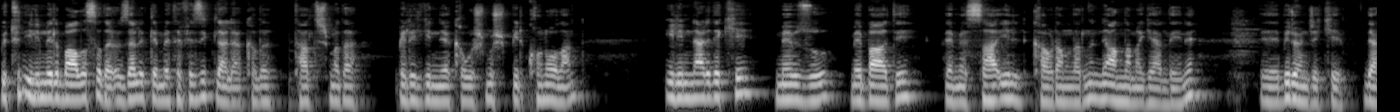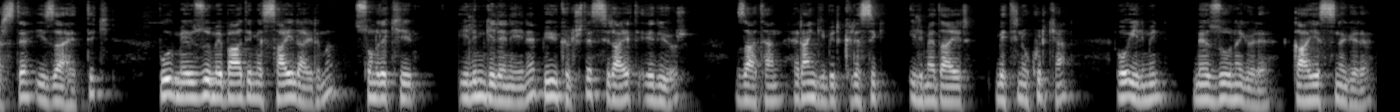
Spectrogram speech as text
bütün ilimleri bağlasa da özellikle metafizikle alakalı tartışmada belirginliğe kavuşmuş bir konu olan ilimlerdeki mevzu, mebadi ve mesail kavramlarının ne anlama geldiğini bir önceki derste izah ettik. Bu mevzu, mebadi, mesail ayrımı sonraki ilim geleneğine büyük ölçüde sirayet ediyor. Zaten herhangi bir klasik ilime dair metin okurken o ilmin mevzuuna göre, gayesine göre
